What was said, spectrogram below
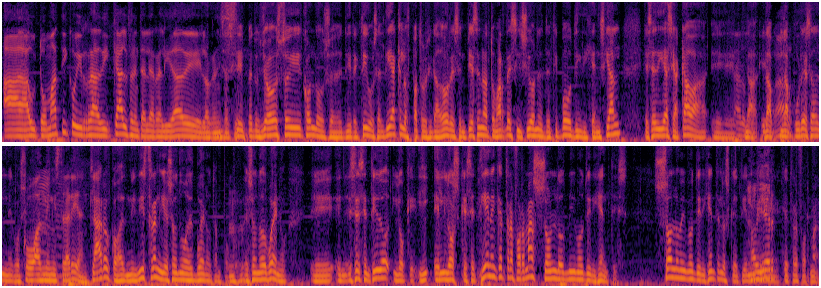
automático y radical frente a la realidad de la organización. Sí, pero yo estoy con los eh, directivos. El día que los patrocinadores empiecen a tomar decisiones de tipo dirigencial, ese día se acaba eh, Claro, la, porque, la- claro. la pureza del negocio. Coadministrarían. Claro, coadministran y eso no es bueno tampoco. Eso no es bueno. Eh, en ese sentido, lo que, y- en los que se tienen que transformar son los mismos dirigentes. Son los mismos dirigentes los que tienen que transformar.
